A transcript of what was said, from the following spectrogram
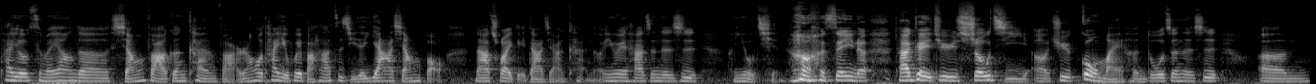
他有怎么样的想法跟看法，然后他也会把他自己的压箱宝拿出来给大家看呢，因为他真的是很有钱，所以呢，他可以去收集啊、去购买很多真的是嗯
